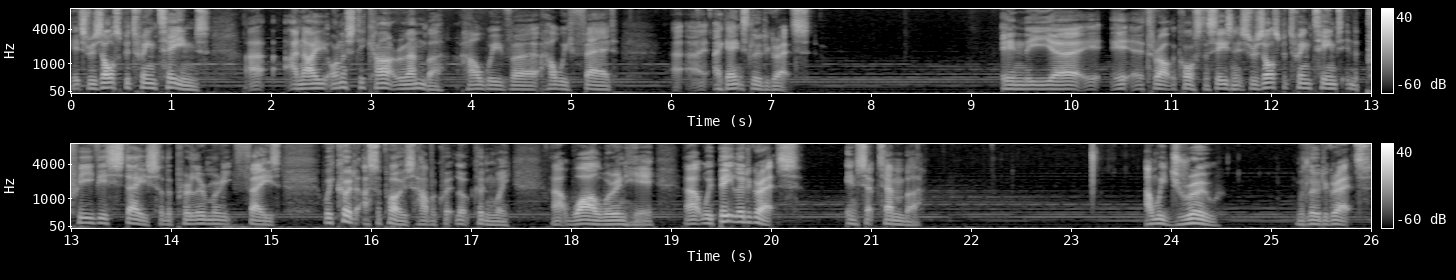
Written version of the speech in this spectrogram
it's results between teams, uh, and I honestly can't remember how we've uh, how we fared uh, against Ludogorets in the uh, it, throughout the course of the season. It's results between teams in the previous stage, so the preliminary phase. We could, I suppose, have a quick look, couldn't we? Uh, while we're in here, uh, we beat Ludogorets in September, and we drew with Ludogorets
